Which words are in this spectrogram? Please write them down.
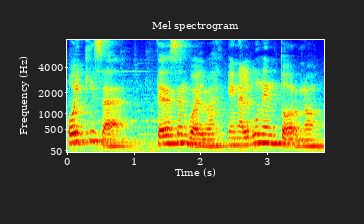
hoy quizá te desenvuelvas en algún entorno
